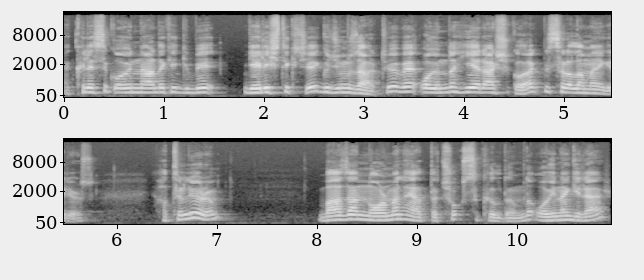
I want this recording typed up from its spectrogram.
Yani klasik oyunlardaki gibi geliştikçe gücümüz artıyor ve oyunda hiyerarşik olarak bir sıralamaya giriyoruz. Hatırlıyorum bazen normal hayatta çok sıkıldığımda oyuna girer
